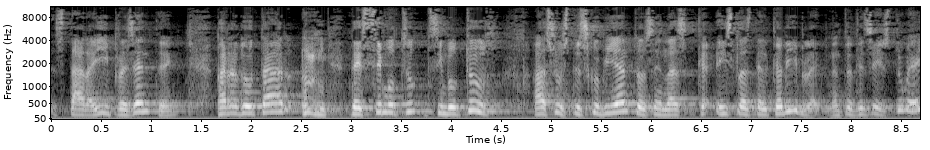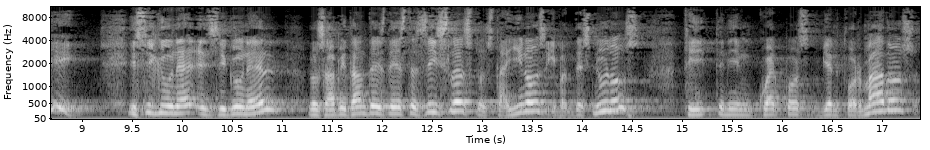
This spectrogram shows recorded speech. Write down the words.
estar ahí presente, para dotar de similitud a sus descubrimientos en las islas del Caribe. Entonces estuve allí. Y según él, los habitantes de estas islas, los taínos, iban desnudos, tenían cuerpos bien formados,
